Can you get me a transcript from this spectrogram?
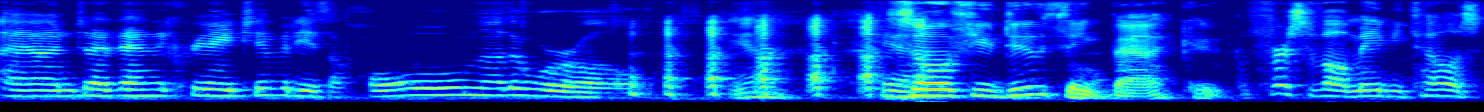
and uh, then the creativity is a whole nother world. Yeah. Yeah. So if you do think back, first of all, maybe tell us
